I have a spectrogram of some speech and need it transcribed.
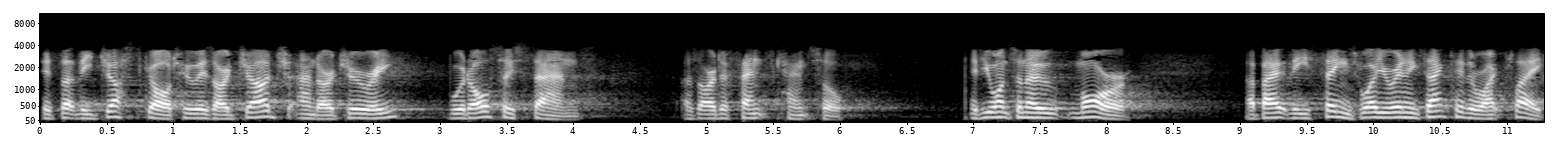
is that the just God, who is our judge and our jury, would also stand as our defense counsel. If you want to know more about these things, well, you're in exactly the right place.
